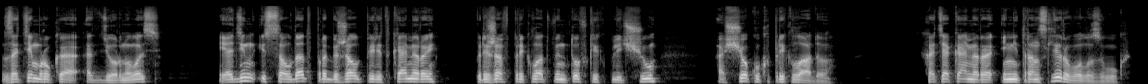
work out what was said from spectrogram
Затем рука отдернулась, и один из солдат пробежал перед камерой, прижав приклад винтовки к плечу, а щеку к прикладу. Хотя камера и не транслировала звук,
